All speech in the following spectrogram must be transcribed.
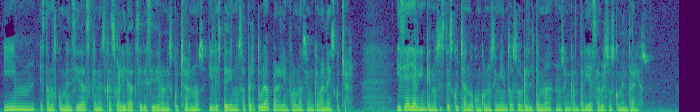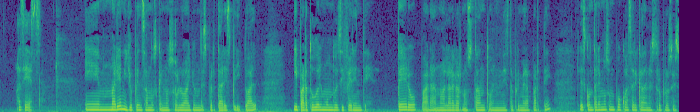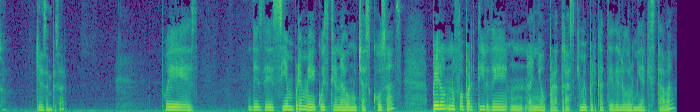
Y mm, estamos convencidas que no es casualidad si decidieron escucharnos y les pedimos apertura para la información que van a escuchar. Y si hay alguien que nos esté escuchando con conocimiento sobre el tema, nos encantaría saber sus comentarios. Así es. Eh, Marian y yo pensamos que no solo hay un despertar espiritual y para todo el mundo es diferente, pero para no alargarnos tanto en esta primera parte, les contaremos un poco acerca de nuestro proceso. ¿Quieres empezar? Pues desde siempre me he cuestionado muchas cosas, pero no fue a partir de un año para atrás que me percaté de lo dormida que estaba.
